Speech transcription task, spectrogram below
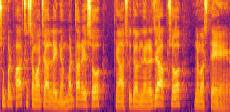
સુપરફાસ્ટ સમાચાર લઈને મળતા રહીશો. ત્યાં સુધી અમને રજા આપશો. નમસ્તે.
